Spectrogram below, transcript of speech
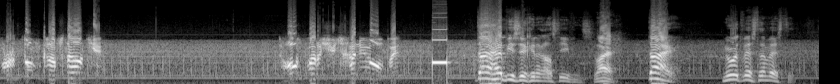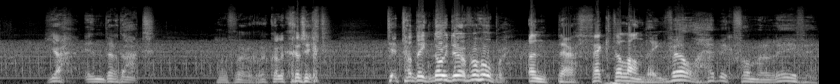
Verdomd knap staaltje. De hoofdparachutes gaan nu open. Daar heb je ze, generaal Stevens. Waar? Daar! Noordwest en westen. Ja, inderdaad. Een verrukkelijk gezicht. Dit had ik nooit durven hopen. een perfecte landing. Wel heb ik van mijn leven.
